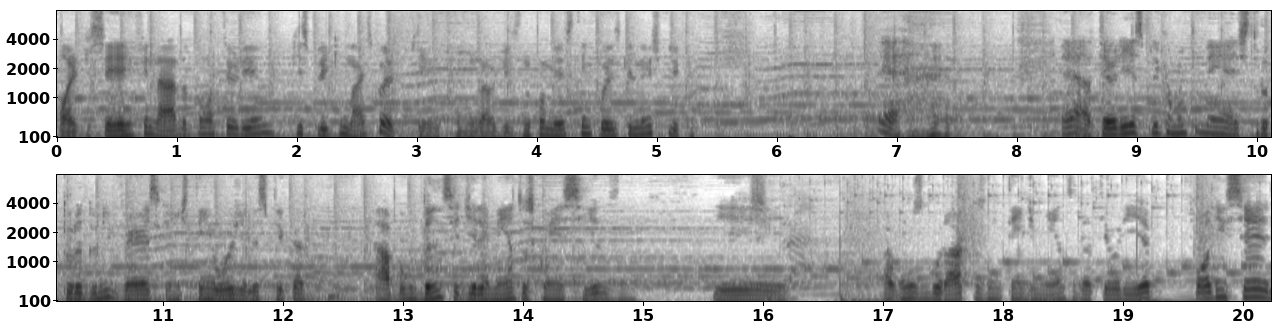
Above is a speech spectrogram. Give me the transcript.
Pode ser refinado para uma teoria que explique mais coisas, porque, como o Gal disse no começo, tem coisas que ele não explica. É, a teoria explica muito bem a estrutura do universo que a gente tem hoje. Ela explica a abundância de elementos conhecidos, né? E alguns buracos no entendimento da teoria podem ser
